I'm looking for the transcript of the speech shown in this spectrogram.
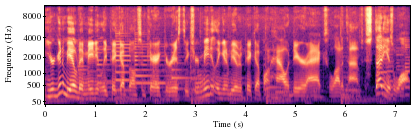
you're gonna be able to immediately pick up on some characteristics. You're immediately gonna be able to pick up on how a deer acts a lot of times. Study his walk.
